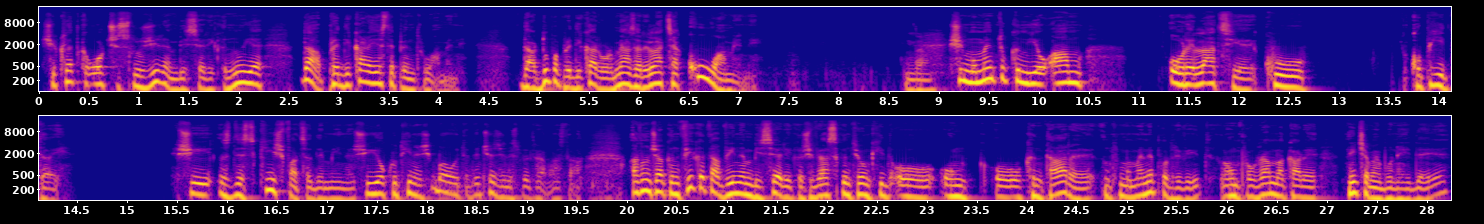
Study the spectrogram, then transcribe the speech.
Și cred că orice slujire în biserică nu e... Da, predicarea este pentru oameni. Dar după predicare urmează relația cu oamenii. Da. Și în momentul când eu am o relație cu copiii tăi și îți deschiși față de mine și eu cu tine și bă, uite, de ce zici despre treaba asta? Atunci când fică ta vine în biserică și vrea să cânte o, o, o, o cântare într-un moment nepotrivit, la un program la care nu e cea mai bună idee,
